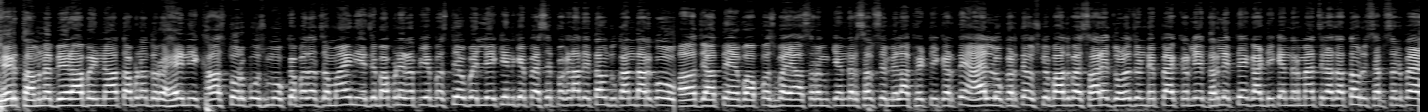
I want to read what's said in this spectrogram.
फिर था हमने बेरा भाई ना तो अपना तो रहे नहीं, खास तौर पर उस मौके पता जमा ही नहीं है, जब अपने रुपये बचते भाई लेके इनके पैसे पकड़ा देता हूँ दुकानदार को। आ जाते हैं वापस भाई आश्रम के अंदर, सबसे मिला फेटी करते हैं, आयल लो करते हैं, उसके बाद भाई सारे जोड़े झंडे पैक कर लिए, धर लेते हैं गाड़ी के अंदर, मैं चला जाता हूँ रिसेप्शन पे।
